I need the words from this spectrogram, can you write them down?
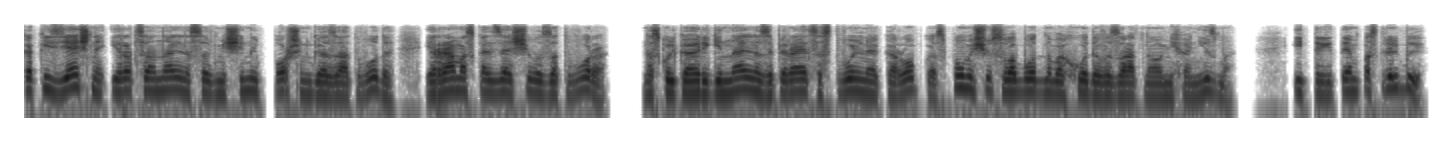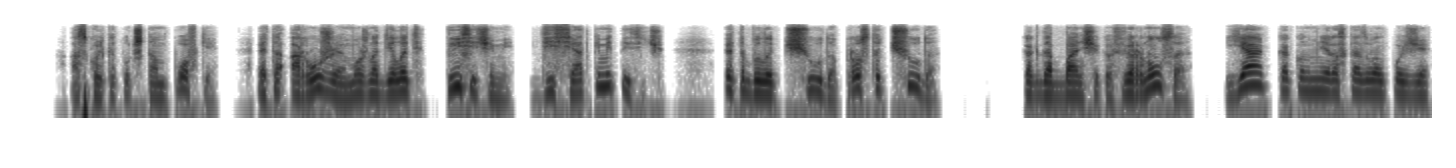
как изящно и рационально совмещены поршень газоотвода и рама скользящего затвора, насколько оригинально запирается ствольная коробка с помощью свободного хода возвратного механизма и три темпа стрельбы. А сколько тут штамповки. Это оружие можно делать тысячами, десятками тысяч. Это было чудо, просто чудо. Когда Банщиков вернулся, я, как он мне рассказывал позже,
